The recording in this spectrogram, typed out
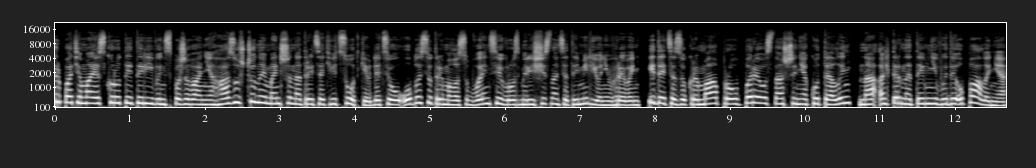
Прикарпаття має скоротити рівень споживання газу щонайменше на 30%. Для цього область отримала субвенцію в розмірі 16 мільйонів гривень. Йдеться зокрема про переоснащення котелень на альтернативні види опалення.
